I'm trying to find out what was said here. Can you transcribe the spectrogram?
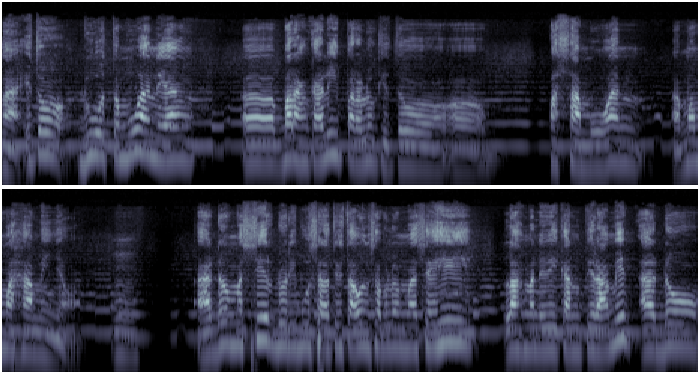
Nah itu dua temuan yang eh, barangkali perlu kita eh, pasamuan eh, memahaminya. hmm. Ada Mesir 2100 tahun sebelum Masehi lah mendirikan piramid, ada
